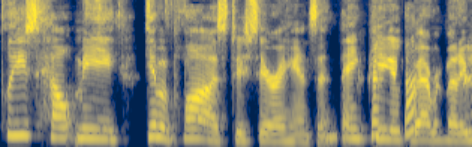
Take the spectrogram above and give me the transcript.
Please help me give applause to Sara Hansen. Thank you everybody.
